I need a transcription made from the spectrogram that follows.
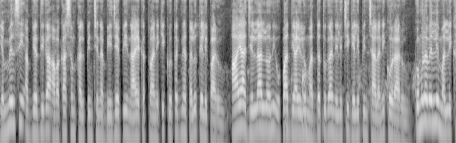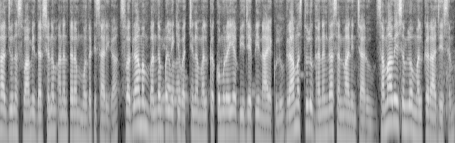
ఎమ్మెల్సీ అభ్యర్థిగా అవకాశం కల్పించిన బీజేపీ నాయకత్వానికి కృతజ్ఞతలు తెలిపారు. ఆయా జిల్లాల్లోని ఉపాధ్యాయులు మద్దతుగా నిలిచి గెలిపించాలని కోరారు. కుమురవెల్లి మల్లికార్జున స్వామి దర్శనం అనంతరం మొదటిసారిగా స్వగ్రామం బందంపల్లికి వచ్చిన మల్క కుమురయ్య బీజేపీ నాయకులు గ్రామస్తులు ఘనంగా సన్మానించారు. సమావేశంలో మల్క రాజేశం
